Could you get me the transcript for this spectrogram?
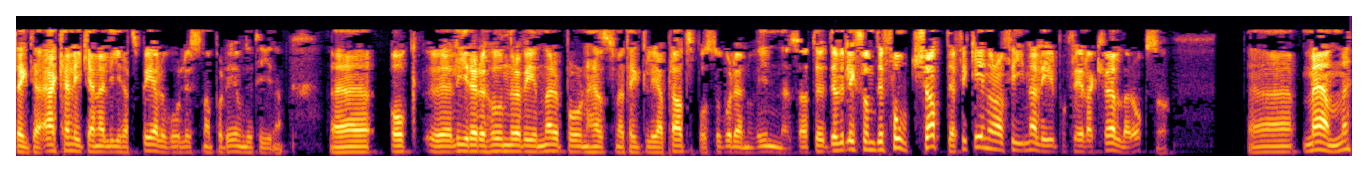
Tänkte jag, jag kan lika gärna lira ett spel och gå och lyssna på det under tiden. Eh, och eh, lirade 100 vinnare på en häst som jag tänkte lira plats på, så går den och vinner. Så att det, det, liksom, det fortsatte. Jag fick in några fina lir på fredag kväll där också. Eh, men,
